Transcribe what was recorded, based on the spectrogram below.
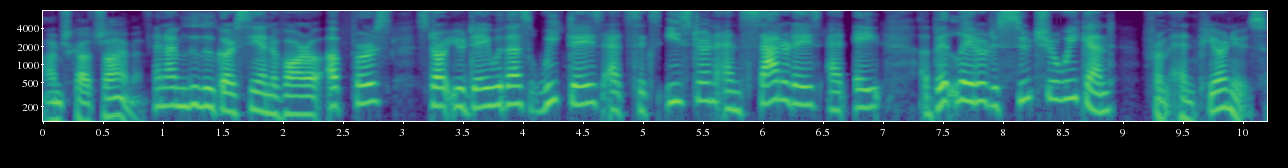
I'm Scott Simon. And I'm Lulu Garcia Navarro. Up first, start your day with us weekdays at 6 Eastern and Saturdays at 8, a bit later to suit your weekend from NPR News.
